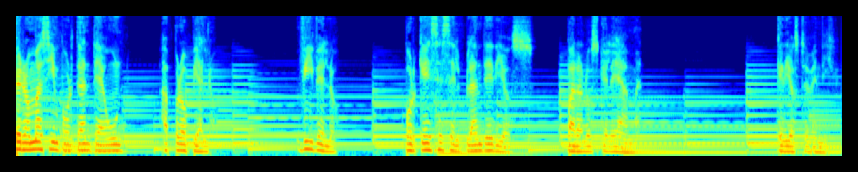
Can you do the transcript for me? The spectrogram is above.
pero más importante aún, apropialo, vívelo, porque ese es el plan de Dios para los que le aman. Que Dios te bendiga.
